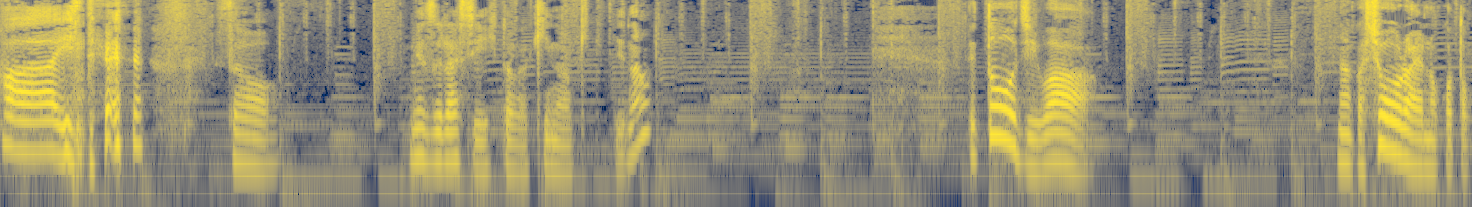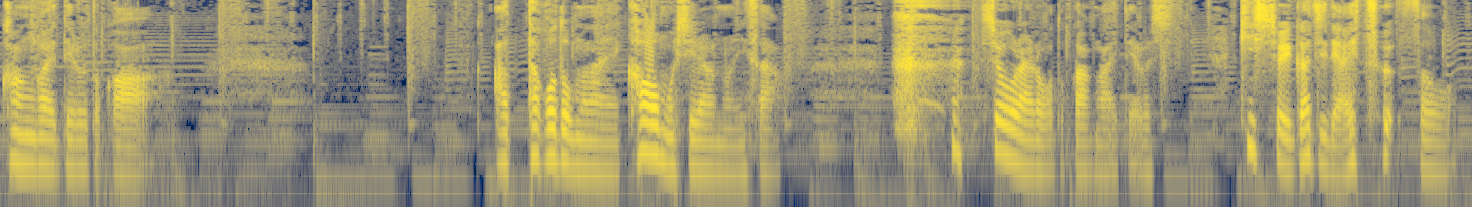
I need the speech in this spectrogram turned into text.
はーいって。そう。珍しい人が昨日来てな。で、当時は、なんか将来のこと考えてるとか、会ったこともない、顔も知らんのにさ、将来のこと考えてるし、きっしょいガチであいつ、そう。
